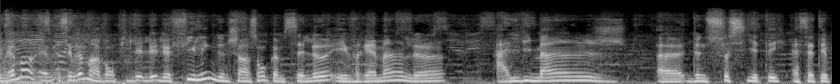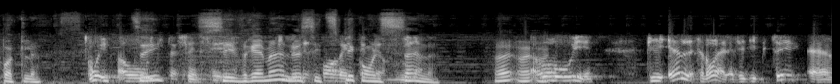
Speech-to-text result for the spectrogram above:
C'est vraiment, euh, c'est vraiment bon. Puis le, le feeling d'une chanson comme celle-là est vraiment là à l'image euh, d'une société à cette époque-là. Oui, oh, Tu sais, oui, tout à fait. c'est vraiment là, c'est typique, on le sent là. là. Ouais, ouais, Ah, ouais. oui, oui. Puis elle, c'est drôle, elle avait débuté, euh,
